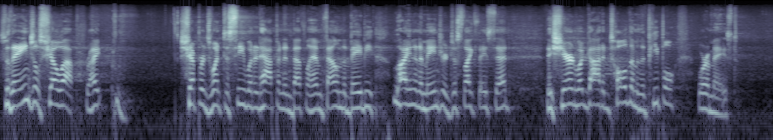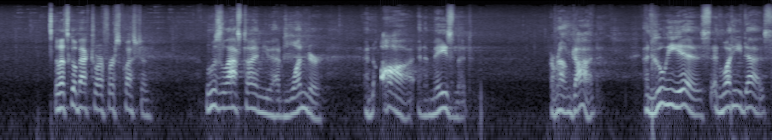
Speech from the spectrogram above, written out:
So the angels show up, right? Shepherds went to see what had happened in Bethlehem, found the baby lying in a manger, just like they said. They shared what God had told them, and the people were amazed. And let's go back to our first question. When was the last time you had wonder and awe and amazement around God? And who He is and what He does?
